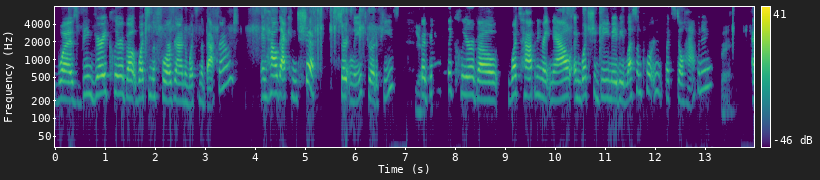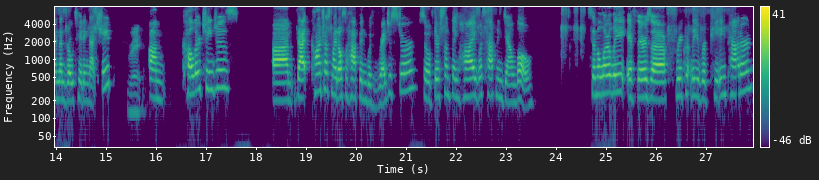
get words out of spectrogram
was being very clear about what's in the foreground and what's in the background, and how that can shift certainly throughout a piece. yeah. but being really clear about what's happening right now and what should be maybe less important but still happening. Right. And then rotating that shape. Right. Um, color changes. Um, that contrast might also happen with register. So if there's something high, what's happening down low? Similarly, if there's a frequently repeating pattern,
